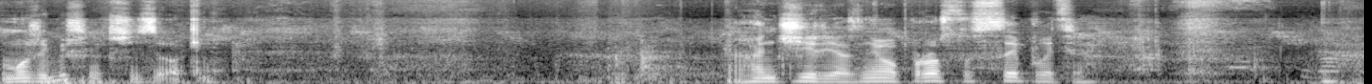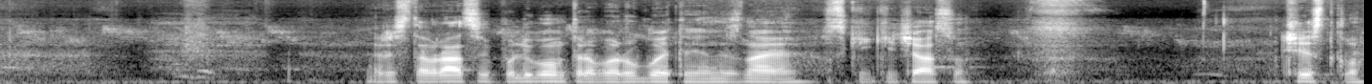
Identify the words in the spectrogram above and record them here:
може більше як 6 років. Ганчір'я, з нього просто сиплеться. Реставрацію по-любому треба робити, я не знаю скільки часу. Чистку.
